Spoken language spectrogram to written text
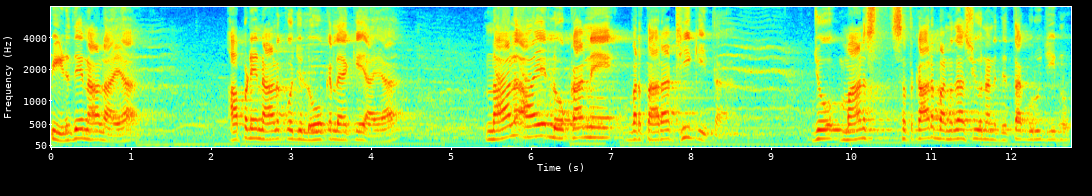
ਭੀੜ ਦੇ ਨਾਲ ਆਇਆ, ਆਪਣੇ ਨਾਲ ਕੁਝ ਲੋਕ ਲੈ ਕੇ ਆਇਆ। ਨਾਲ ਆਏ ਲੋਕਾਂ ਨੇ ਵਰਤਾਰਾ ਠੀਕ ਕੀਤਾ। ਜੋ ਮਾਣ ਸ- ਸਤਕਾਰ ਬਣਦਾ ਸੀ ਉਹਨਾਂ ਨੇ ਦਿੱਤਾ ਗੁਰੂ ਜੀ ਨੂੰ,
